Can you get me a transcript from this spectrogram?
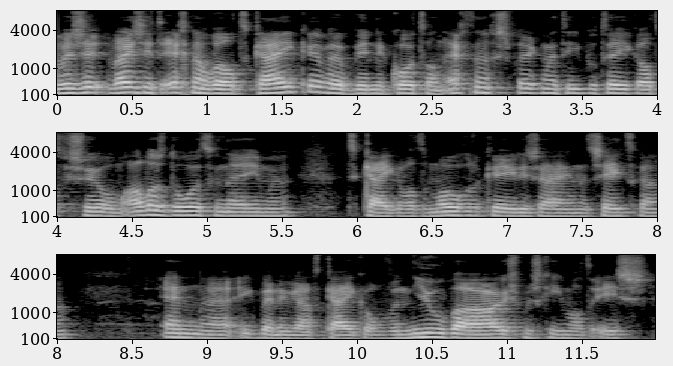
wij, zi- wij zitten echt nou wel te kijken. We hebben binnenkort dan echt een gesprek met de hypotheekadviseur om alles door te nemen. Te kijken wat de mogelijkheden zijn, et cetera. En eh, ik ben nu aan het kijken of een nieuwbouwhuis misschien wat is.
